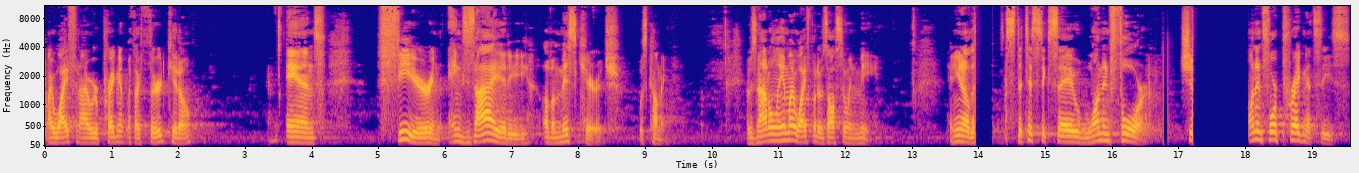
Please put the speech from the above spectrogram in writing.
my wife and I were pregnant with our third kiddo and fear and anxiety of a miscarriage was coming. It was not only in my wife, but it was also in me. And you know, the statistics say one in four, one in four pregnancies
